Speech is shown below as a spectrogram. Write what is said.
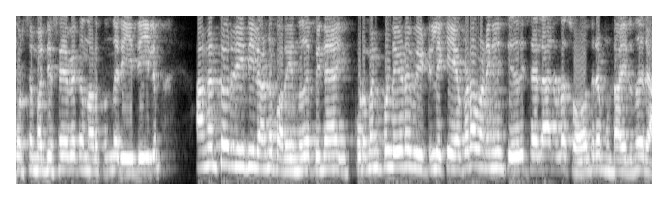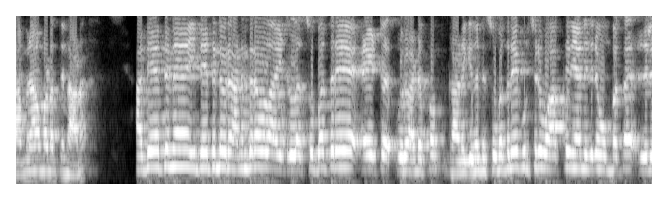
കുറച്ച് മദ്യസേവയൊക്കെ നടത്തുന്ന രീതിയിലും അങ്ങനത്തെ ഒരു രീതിയിലാണ് പറയുന്നത്. പിന്നെ കുടമൻപിള്ളയുടെ വീട്ടിലേക്ക് എവിടെ വേണമെങ്കിലും കയറി ചെല്ലാനുള്ള സ്വാതന്ത്ര്യം ഉണ്ടായിരുന്നത് രാമനാമഠത്തിനാണ് അദ്ദേഹത്തിന് ഇദ്ദേഹത്തിന്റെ ഒരു അനന്തരവളായിട്ടുള്ള സുഭദ്രയായിട്ട് ഒരു അടുപ്പം കാണിക്കുന്നുണ്ട്. സുഭദ്രയെ കുറിച്ചൊരു വാക്ക് ഞാൻ ഇതിനു മുമ്പത്തെ ഇതിൽ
